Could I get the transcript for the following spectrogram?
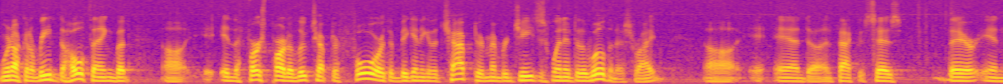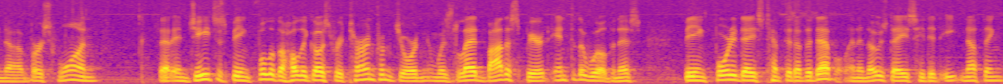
we're not going to read the whole thing, but uh, in the first part of Luke chapter 4, at the beginning of the chapter, remember Jesus went into the wilderness, right? Uh, and uh, in fact, it says there in uh, verse 1 that in Jesus, being full of the Holy Ghost, returned from Jordan and was led by the Spirit into the wilderness, being 40 days tempted of the devil. And in those days he did eat nothing,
